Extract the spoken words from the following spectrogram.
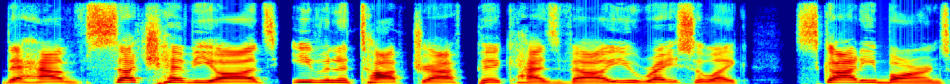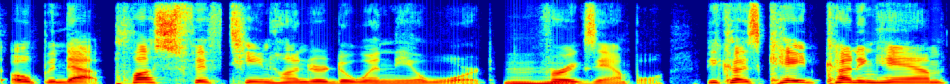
that have such heavy odds, even a top draft pick has value, right? So, like Scotty Barnes opened at plus 1500 to win the award, mm-hmm. for example, because Cade Cunningham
